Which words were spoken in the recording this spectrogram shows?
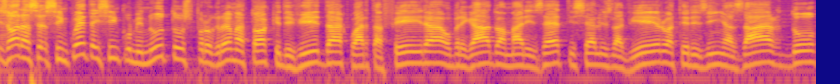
10 horas e 55 minutos, programa Toque de Vida, quarta-feira. Obrigado a Marisete Célio Slaviero, a Terezinha Zardo,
